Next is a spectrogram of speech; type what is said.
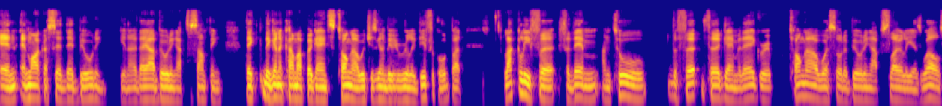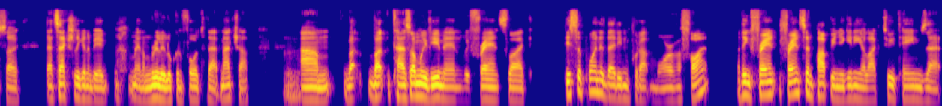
and and like I said, they're building. You know, they are building up to something. They they're going to come up against Tonga, which is going to be really difficult. But luckily for for them, until the third third game of their group, Tonga were sort of building up slowly as well. So that's actually going to be a man. I'm really looking forward to that matchup. Mm. Um, but but Taz, I'm with you, man. With France, like disappointed they didn't put up more of a fight. I think Fran- France and Papua New Guinea are like two teams that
